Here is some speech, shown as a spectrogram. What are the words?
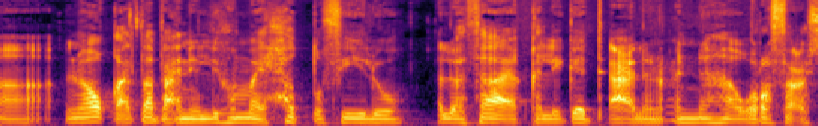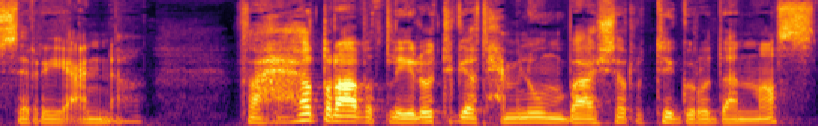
آه الموقع طبعا اللي هم يحطوا فيه له الوثائق اللي قد أعلنوا عنها ورفعوا السرية عنها. فححط رابط لي له تقدر تحملوه مباشر وتقروا ده النص.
